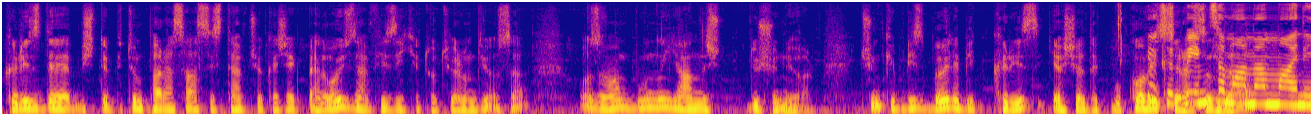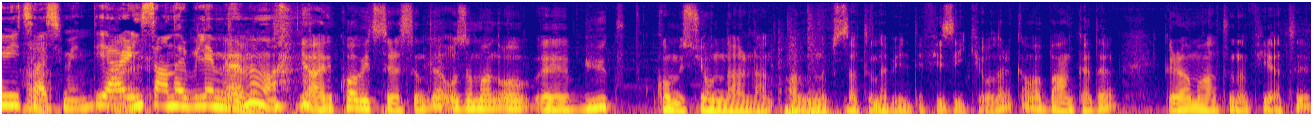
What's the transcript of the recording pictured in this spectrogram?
krizde işte bütün parasal sistem çökecek ben o yüzden fiziki tutuyorum diyorsa o zaman bunu yanlış düşünüyor. Çünkü biz böyle bir kriz yaşadık. Bu Covid Yok, sırasında. benim tamamen manevi Ha, tatmin. Diğer yani- insanları bilemiyorum Evet, ama. yani Covid sırasında o zaman o e, büyük komisyonlarla alınıp satılabildi fiziki olarak ama bankada gram altının fiyatı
